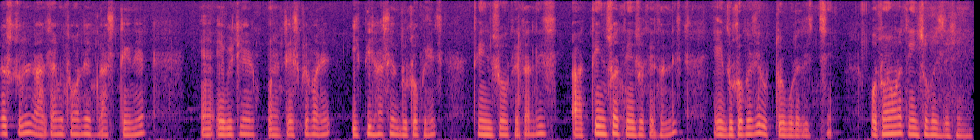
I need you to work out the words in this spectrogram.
হ্যালো স্টুডেন্ট আজ আমি তোমাদের ক্লাস টেনের এবিটি এর টেস্ট পেপারের ইতিহাসের দুটো পেজ তিনশো তেতাল্লিশ আর তিনশো আর তিনশো তেতাল্লিশ, এই দুটো পেজের উত্তর বলে দিচ্ছি। প্রথমে আমরা তিনশো পেজ দেখে নিই।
